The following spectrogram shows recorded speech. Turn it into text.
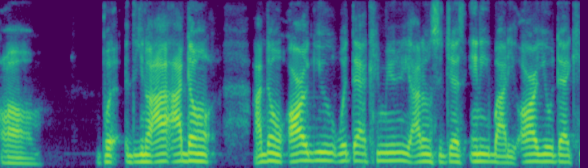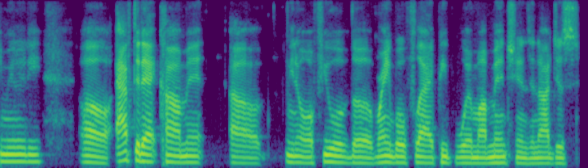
Um, but you know, I, I don't, I don't argue with that community. I don't suggest anybody argue with that community. Uh, after that comment, uh, you know, a few of the rainbow flag people were in my mentions, and I just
